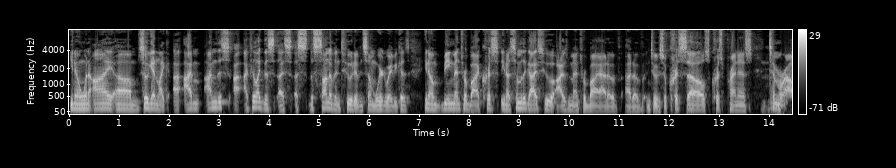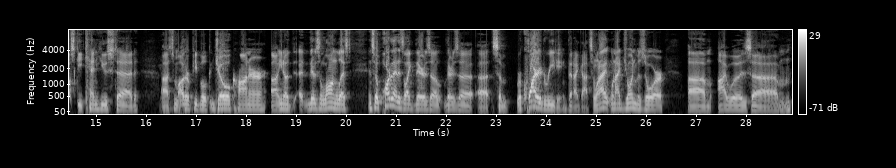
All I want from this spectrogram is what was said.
you know, when I um, so again, like I, I'm I'm this I feel like this uh, the son of intuitive in some weird way because you know being mentored by Chris, you know, some of the guys who I was mentored by out of out of intuitive, so Chris Sells, Chris Prentice, mm-hmm. Tim Morawski, Ken Husted uh, some other people, Joe O'Connor. Uh, you know, uh, there's a long list, and so part of that is like there's a there's a uh, some required reading that I got. So when I when I joined Mazor, um, I was um,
